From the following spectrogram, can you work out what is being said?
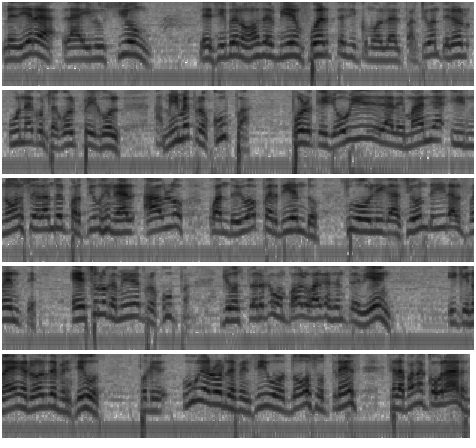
me diera la ilusión de decir, bueno, vamos a ser bien fuertes y como el partido anterior, una contragolpe y gol. A mí me preocupa, por lo que yo vi de Alemania y no estoy hablando del partido en general, hablo cuando iba perdiendo, su obligación de ir al frente. Eso es lo que a mí me preocupa. Yo espero que Juan Pablo Vargas entre bien y que no hayan errores defensivos, porque un error defensivo, dos o tres, se las van a cobrar.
